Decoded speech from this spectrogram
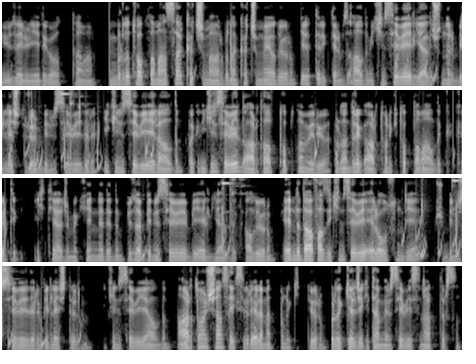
157 gold tamam. Burada toplama hasar kaçınma var. Buradan kaçınmayı alıyorum. Kilit deliklerimizi aldım. İkinci seviye el geldi. Şunları birleştiriyorum birinci seviyeleri. İkinci seviye eli aldım. Bakın ikinci seviyeli de artı 6 toplam veriyor. Buradan direkt artı 12 toplama aldık. Kritik ihtiyacım yok. Yenile dedim. Güzel birinci seviye bir el geldi. Alıyorum. Elimde daha fazla ikinci seviye el olsun diye şu birinci seviyeleri birleştirdim. İkinci seviyeyi aldım. Artı 10 şans eksi bir element bunu kilitliyorum. Buradaki gelecek itemlerin seviyesini arttırsın.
